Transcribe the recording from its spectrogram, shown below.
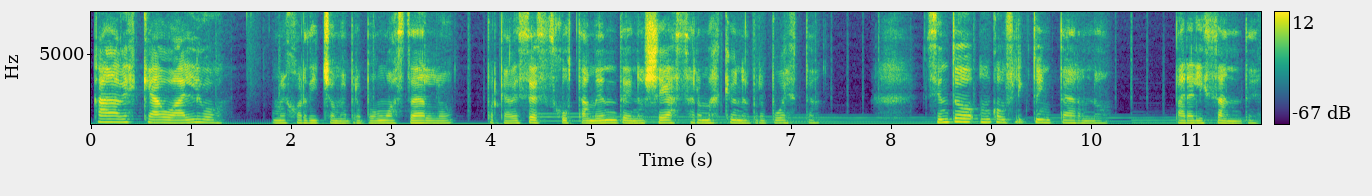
cada vez que hago algo, o mejor dicho, me propongo hacerlo, porque a veces justamente no llega a ser más que una propuesta, siento un conflicto interno, paralizante.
